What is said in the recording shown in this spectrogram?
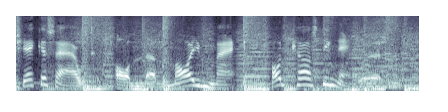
Check us out on the My Mac Podcasting Network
